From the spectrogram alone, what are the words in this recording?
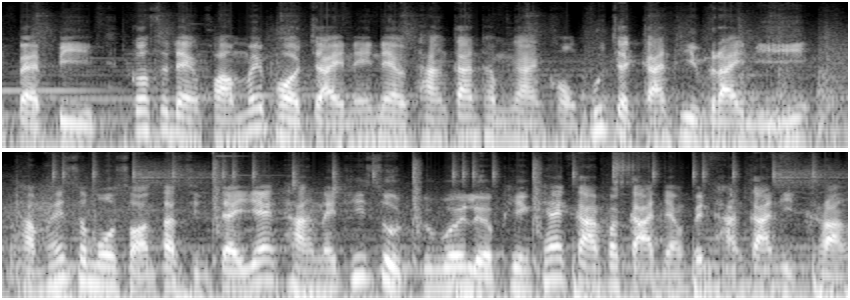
38 ปี ก็แสดงความไม่พอใจในแนวทางการทำงานของผู้จัดการทีมรายนี้ทำให้สโมสรตัดสินใจแยกทางในที่สุดโดยเหลือเพียงแค่การประกาศอย่างเป็นทางการอีกครั้ง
